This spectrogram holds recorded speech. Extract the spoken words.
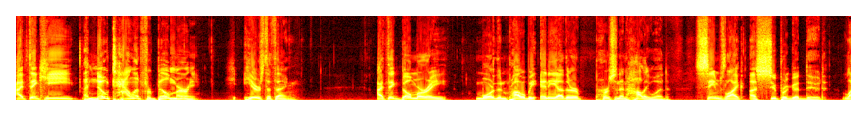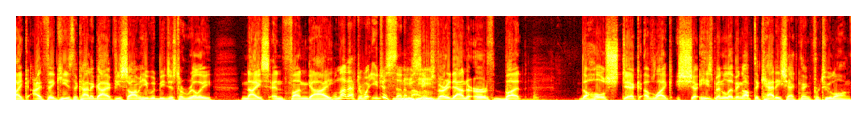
I think he. A no talent for Bill Murray. Here's the thing. I think Bill Murray, more than probably any other person in Hollywood, seems like a super good dude. Like I think he's the kind of guy. If you saw him, he would be just a really nice and fun guy. Well, not after what you just said He about him. seems very down to earth, but the whole shtick of like sh- he's been living off the Caddyshack thing for too long,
